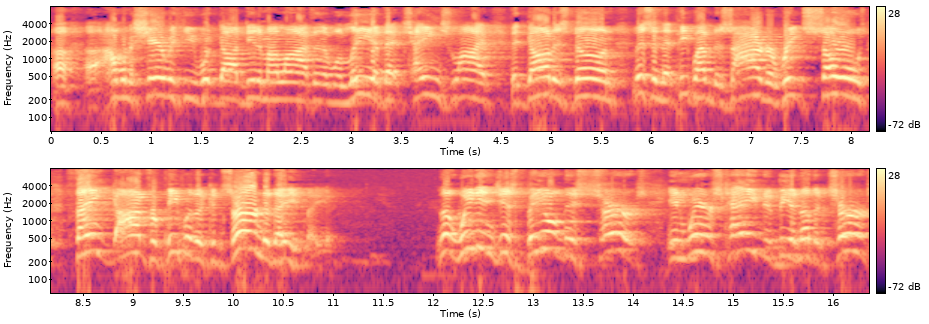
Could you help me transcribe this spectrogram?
uh, uh, I want to share with you what God did in my life and that will live that changed life that God has done. Listen, that people have a desire to reach souls. Thank God for people that are concerned today, man. Look, we didn't just build this church in Weyers Cave to be another church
